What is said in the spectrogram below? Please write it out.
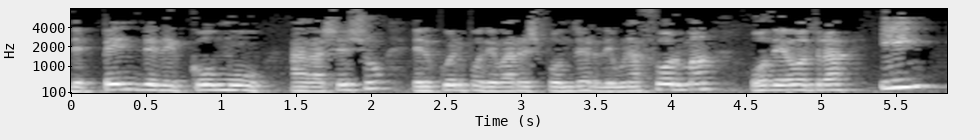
Depende de cómo hagas eso, el cuerpo te va a responder de una forma o de otra y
